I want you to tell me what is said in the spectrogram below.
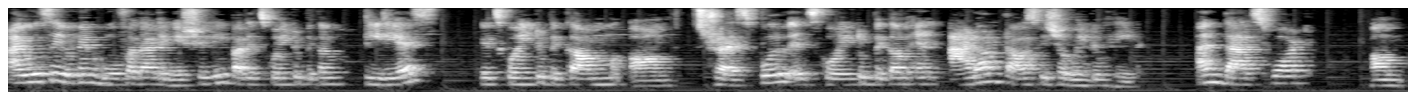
I would say you can go for that initially, but it's going to become tedious. It's going to become um, stressful. It's going to become an add on task which you're going to hate. And that's what um,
